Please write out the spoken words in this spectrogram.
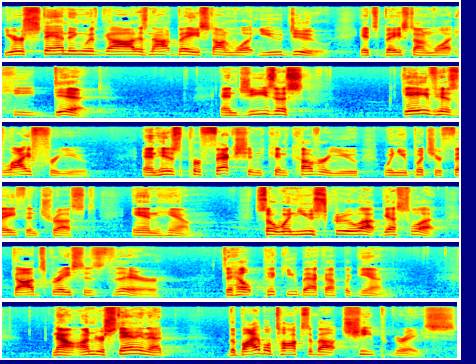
Your standing with God is not based on what you do, it's based on what He did. And Jesus gave His life for you and His perfection can cover you when you put your faith and trust in Him. So when you screw up, guess what? God's grace is there to help pick you back up again. Now, understanding that, the Bible talks about cheap grace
